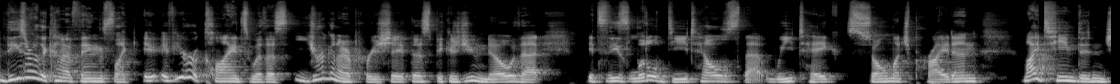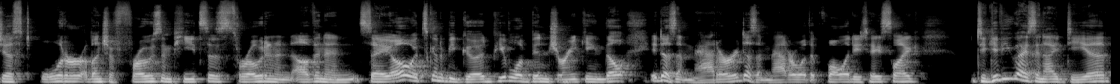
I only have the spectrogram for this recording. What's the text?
These are the kind of things like if you're a client with us, you're going to appreciate this because you know that it's these little details that we take so much pride in my team didn't just order a bunch of frozen pizzas, throw it in an oven and say, "Oh, it's going to be good." People have been drinking. They'll it doesn't matter. It doesn't matter what the quality tastes like. To give you guys an idea,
